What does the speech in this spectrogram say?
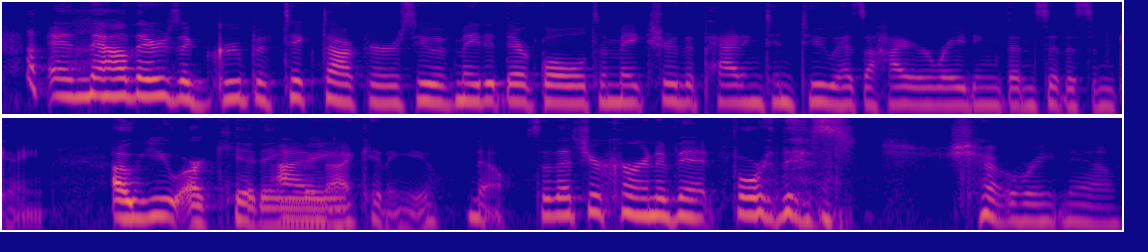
and now there's a group of TikTokers who have made it their goal to make sure that Paddington 2 has a higher rating than Citizen Kane. oh, you are kidding I'm me. not kidding you. No. So that's your current event for this show right now.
